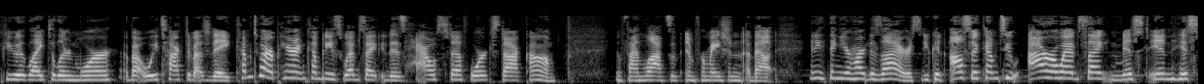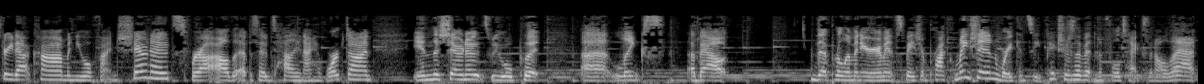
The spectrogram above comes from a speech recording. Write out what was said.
If you would like to learn more about what we talked about today, come to our parent company's website. It is howstuffworks.com. You'll find lots of information about anything your heart desires. You can also come to our website, missedinhistory.com, and you will find show notes for all the episodes Holly and I have worked on. In the show notes, we will put uh, links about the preliminary Emancipation Proclamation, where you can see pictures of it and the full text and all that.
